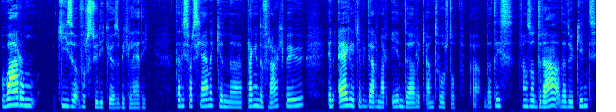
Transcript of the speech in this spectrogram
Waarom kiezen voor studiekeuzebegeleiding? Dat is waarschijnlijk een uh, prangende vraag bij u. En eigenlijk heb ik daar maar één duidelijk antwoord op. Uh, dat is van zodra dat uw kind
